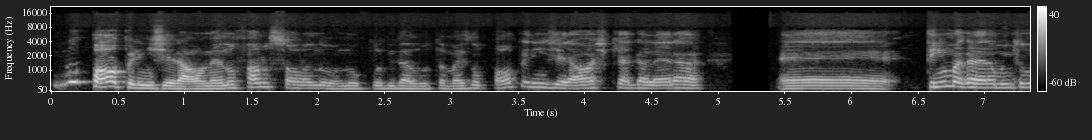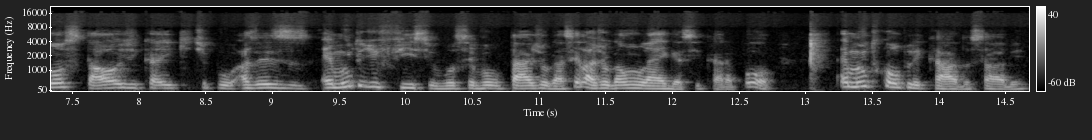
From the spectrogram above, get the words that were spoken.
no Pauper em geral, né? Não falo só lá no, no Clube da Luta, mas no Pauper em geral, acho que a galera é, tem uma galera muito nostálgica e que, tipo, às vezes é muito difícil você voltar a jogar, sei lá, jogar um Legacy, cara. Pô, é muito complicado, sabe?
